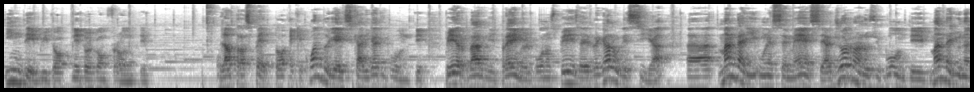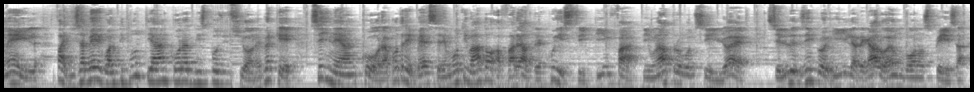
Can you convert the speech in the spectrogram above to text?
in debito nei tuoi confronti. L'altro aspetto è che quando gli hai scaricati i punti per dargli il premio, il buono spesa, il regalo che sia, eh, mandagli un sms, aggiornalo sui punti, mandagli una mail, fagli sapere quanti punti ha ancora a disposizione, perché se ne ha ancora potrebbe essere motivato a fare altri acquisti. Infatti un altro consiglio è, se ad esempio il regalo è un buono spesa,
